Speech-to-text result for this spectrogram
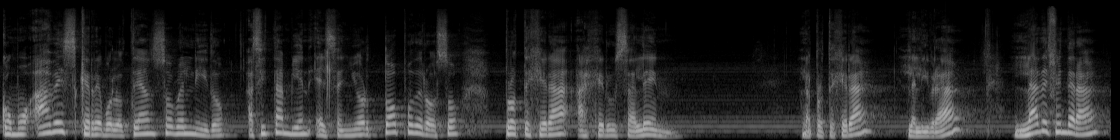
como aves que revolotean sobre el nido, así también el Señor Todopoderoso protegerá a Jerusalén. La protegerá, la librará, la defenderá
